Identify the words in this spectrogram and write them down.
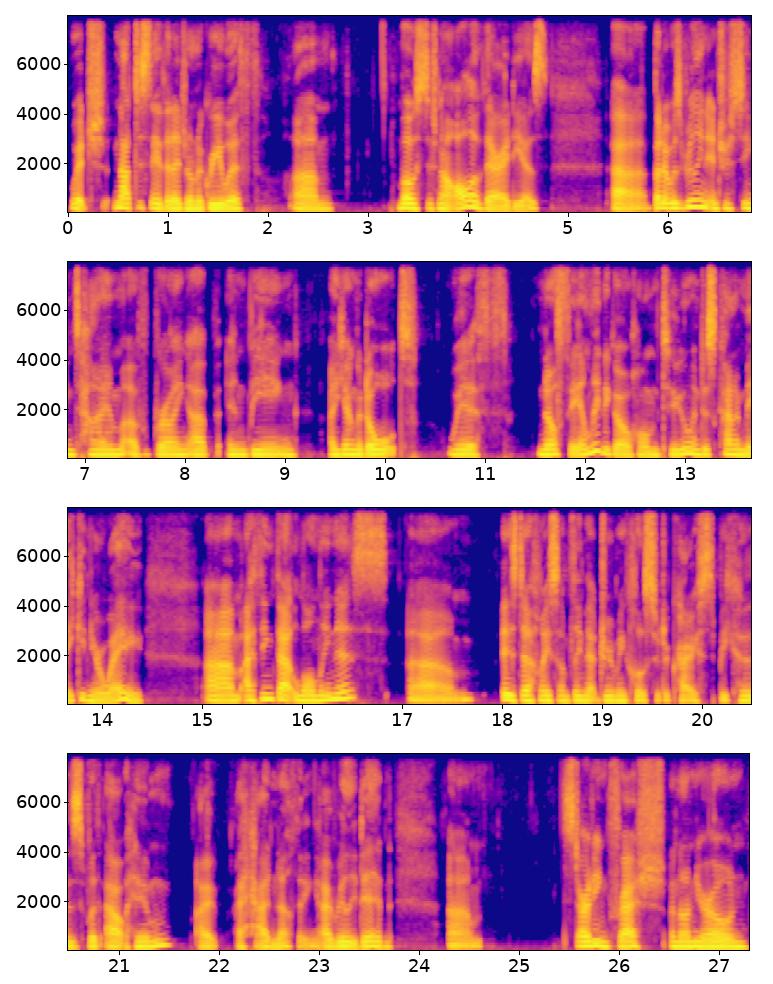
Which, not to say that I don't agree with um, most, if not all, of their ideas, uh, but it was really an interesting time of growing up and being a young adult with no family to go home to and just kind of making your way. Um, I think that loneliness um, is definitely something that drew me closer to Christ because without Him, I, I had nothing. I really did. Um, starting fresh and on your own,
